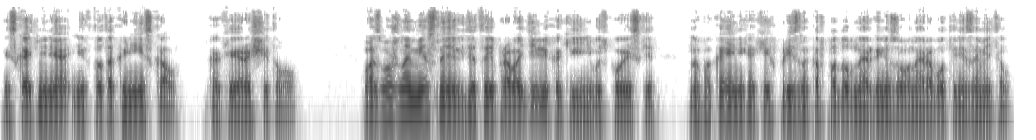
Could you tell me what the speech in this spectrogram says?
Искать меня никто так и не искал, как я и рассчитывал. Возможно, местные где-то и проводили какие-нибудь поиски, но пока я никаких признаков подобной организованной работы не заметил.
